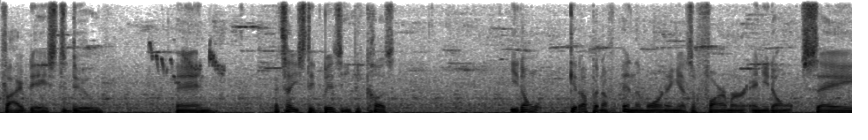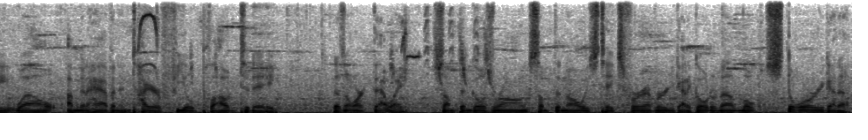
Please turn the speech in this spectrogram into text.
five days to do. And that's how you stay busy because you don't get up in, in the morning as a farmer and you don't say, well, I'm going to have an entire field plowed today. Doesn't work that way. Something goes wrong. Something always takes forever. You got to go to the local store. You got to,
